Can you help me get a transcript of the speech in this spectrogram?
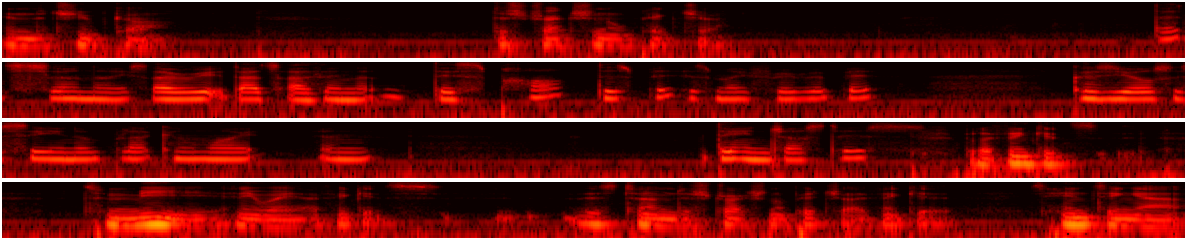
in the tube car. Distractional picture. That's so nice. I re- that's I think that this part, this bit is my favorite bit, because you also see you know black and white and the injustice. But I think it's, to me anyway, I think it's this term distractional picture. I think it, it's hinting at,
